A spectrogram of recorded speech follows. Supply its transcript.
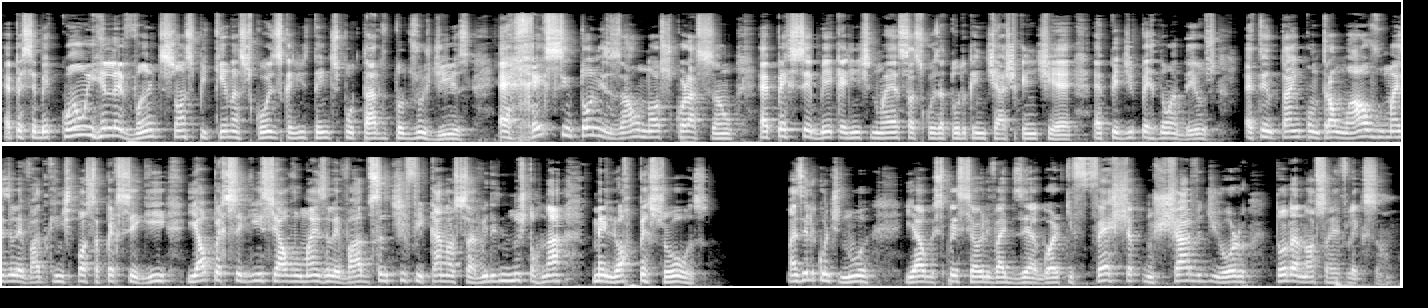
é perceber quão irrelevantes são as pequenas coisas que a gente tem disputado todos os dias, é ressintonizar o nosso coração, é perceber que a gente não é essas coisas todas que a gente acha que a gente é, é pedir perdão a Deus, é tentar encontrar um alvo mais elevado que a gente possa perseguir. E ao perseguir esse alvo mais elevado, santificar nossa vida e nos tornar melhor pessoas. Mas ele continua e algo especial ele vai dizer agora que fecha com chave de ouro toda a nossa reflexão.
